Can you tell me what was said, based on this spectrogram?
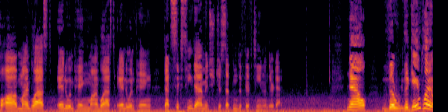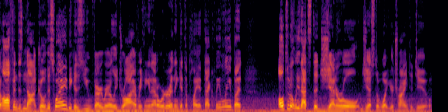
uh, Mind Blast, Anduin ping, Mind Blast, Anduin ping. That's 16 damage. You just set them to 15 and they're dead. Now the the game plan often does not go this way because you very rarely draw everything in that order and then get to play it that cleanly. But ultimately, that's the general gist of what you're trying to do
